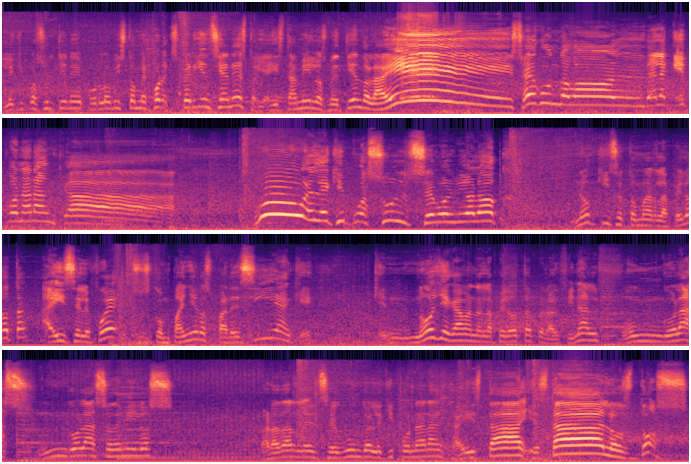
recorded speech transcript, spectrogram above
El equipo azul tiene por lo visto mejor experiencia en esto. Y ahí está Milos metiéndola. ¡Y! Segundo gol del equipo naranja. ¡Uh! El equipo azul se volvió loco. No quiso tomar la pelota. Ahí se le fue. Sus compañeros parecían que, que no llegaban a la pelota. Pero al final fue un golazo. Un golazo de Milos para darle el segundo al equipo naranja. Ahí está, ahí está, los dos.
